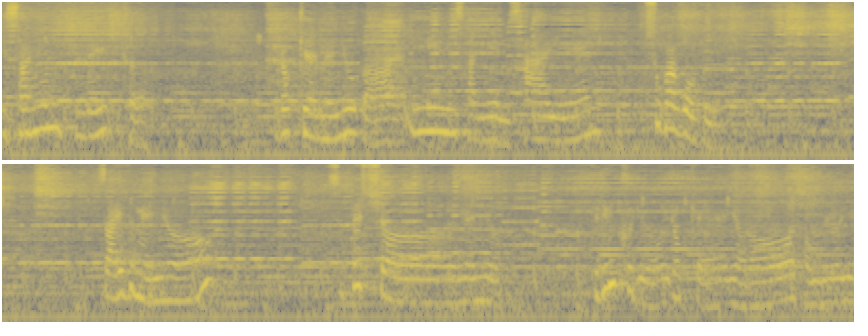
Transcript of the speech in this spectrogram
이상인 plate 이렇게 메뉴가 2인, 3인, 4인 추가고기 사이드 메뉴 special 메뉴 드링크류 이렇게 여러 종류의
